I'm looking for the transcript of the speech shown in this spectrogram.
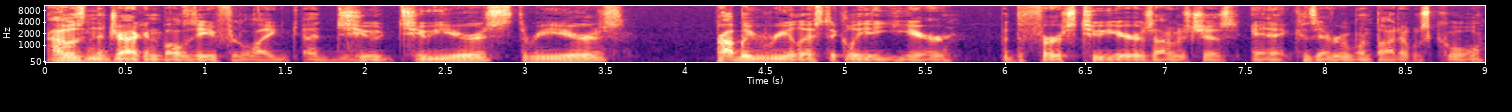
I was in the Dragon Ball Z for like a two two years, three years, probably realistically a year. But the first two years, I was just in it because everyone thought it was cool,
